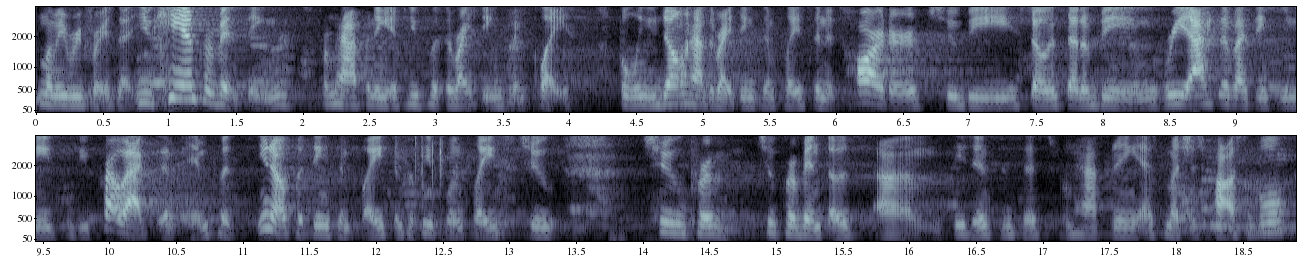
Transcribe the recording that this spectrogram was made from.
let me rephrase that. You can prevent things from happening if you put the right things in place. But when you don't have the right things in place, then it's harder to be. So instead of being reactive, I think we need to be proactive and put, you know, put things in place and put people in place to, to pre- to prevent those um, these instances from happening as much as possible.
